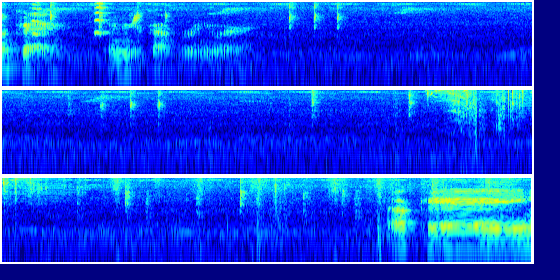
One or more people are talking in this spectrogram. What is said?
Okay, I don't need copper anywhere. Okay.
